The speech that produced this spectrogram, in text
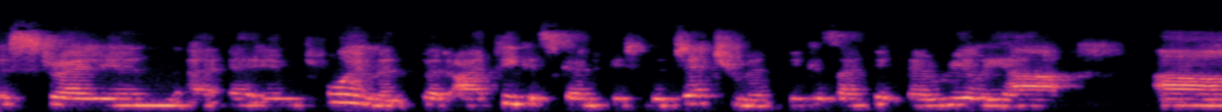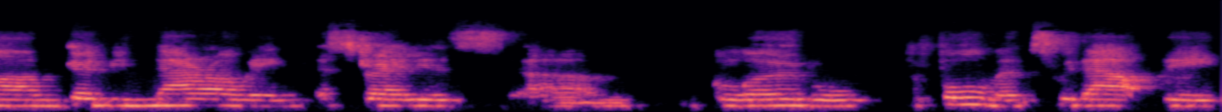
Australian uh, employment, but I think it's going to be to the detriment because I think they really are um, going to be narrowing Australia's um, global performance without the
